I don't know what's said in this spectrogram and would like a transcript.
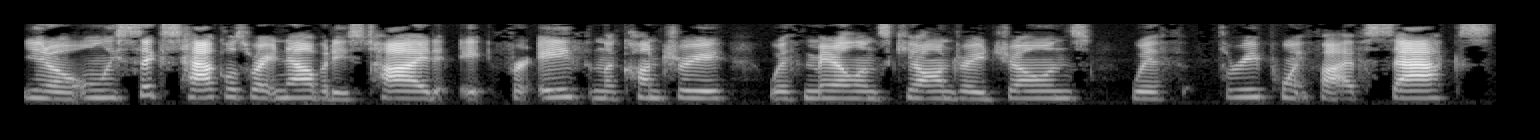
you know, only six tackles right now, but he's tied for eighth in the country with Maryland's Keandre Jones with 3.5 sacks.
